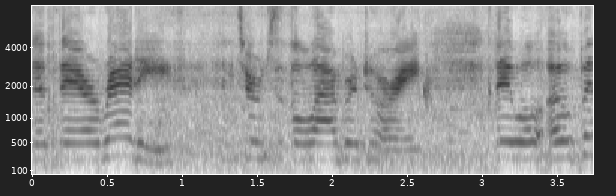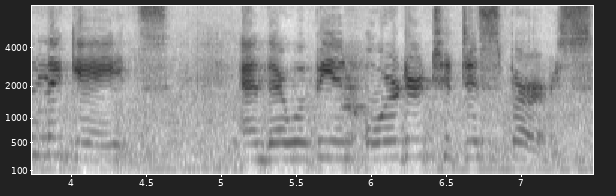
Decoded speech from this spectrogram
that they are ready in terms of the laboratory, they will open the gates and there will be an order to disperse.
